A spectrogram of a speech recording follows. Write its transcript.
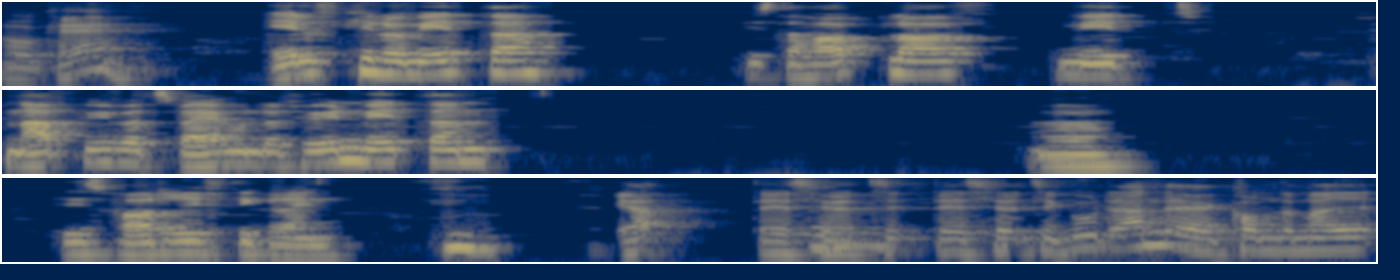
Okay. Elf Kilometer ist der Hauptlauf mit knapp über 200 Höhenmetern. Äh, das haut richtig rein. Ja, das hört, sich, das hört sich gut an. Der kommt mal,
